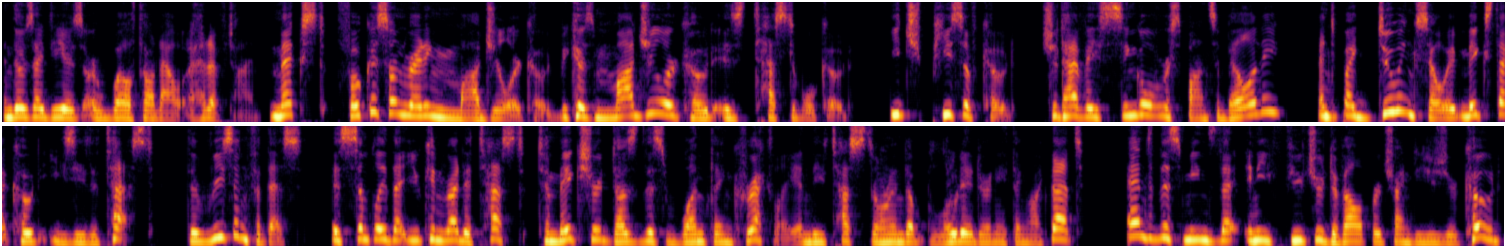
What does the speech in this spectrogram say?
and those ideas are well thought out ahead of time. Next, focus on writing modular code because modular code is testable code. Each piece of code should have a single responsibility, and by doing so, it makes that code easy to test. The reason for this is simply that you can write a test to make sure it does this one thing correctly, and the tests don't end up bloated or anything like that. And this means that any future developer trying to use your code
